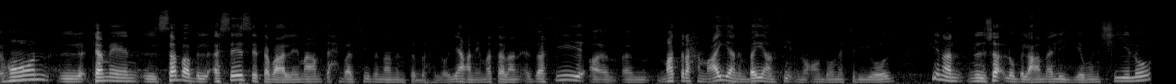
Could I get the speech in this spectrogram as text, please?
هون كمان السبب الأساسي تبع اللي ما عم تحبل فيه بدنا ننتبه له. يعني مثلا إذا في مطرح معين مبين فيه إنه endométriose فينا نلجأ له بالعملية ونشيله.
